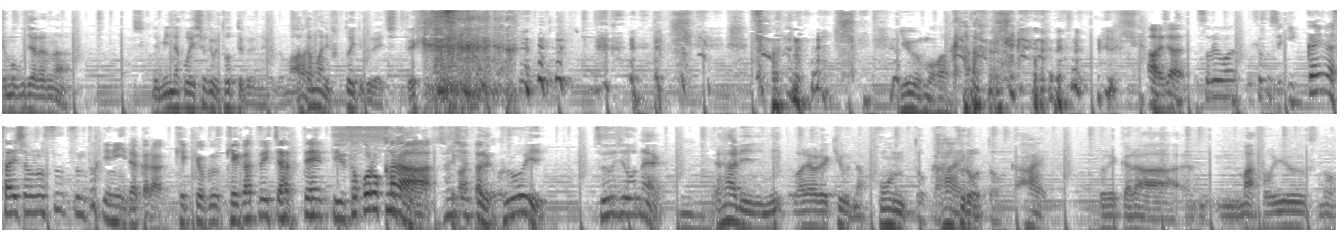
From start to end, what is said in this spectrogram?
うん。毛目じゃらな。で、みんなこれ一生懸命取ってくれるんだけど、まあはい頭に振っといてくれっつって。ユーモアが。あ、じゃあ、それは、ひょっとして1回目は最初のスーツの時に、だから結局毛がついちゃってっていうところから最初やっぱり黒い、通常ね、うんやはりに我々が着るのは紺とかはい黒とか、はい。それから、うんまあそういう、その、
